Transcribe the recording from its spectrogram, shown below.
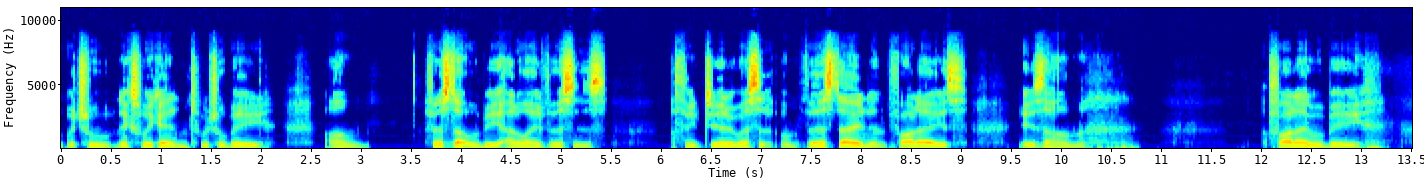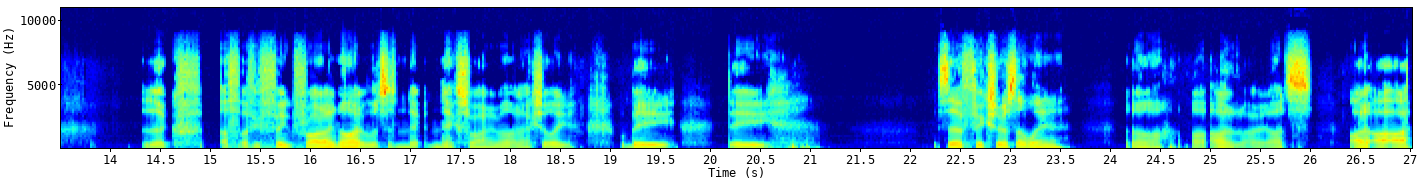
which will next weekend, which will be um first up will be Adelaide versus I think GWS on Thursday, and then Friday is is um Friday will be the if you think Friday night, which is ne next Friday night actually, will be the is there a fixture somewhere? Oh, I, I don't know. That's I I I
